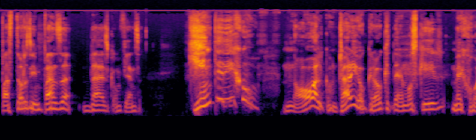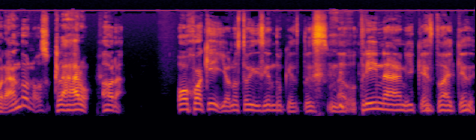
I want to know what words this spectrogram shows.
Pastor sin panza da desconfianza. ¿Quién te dijo? No, al contrario, creo que tenemos que ir mejorándonos. Claro. Ahora, ojo aquí, yo no estoy diciendo que esto es una doctrina ni que esto hay que.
